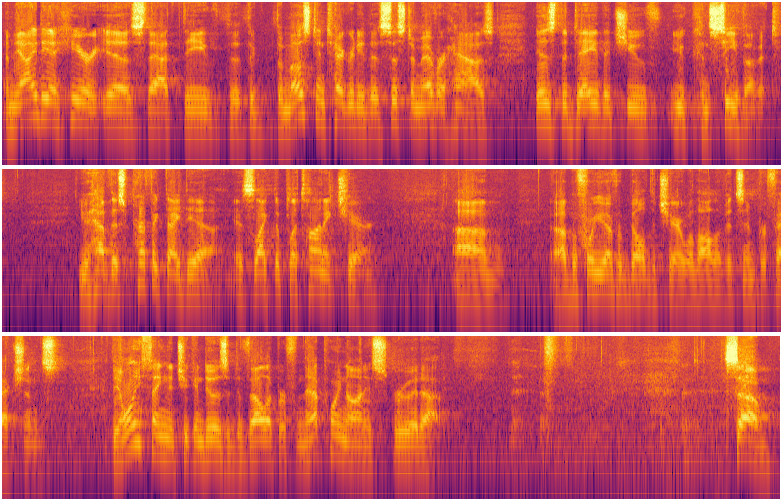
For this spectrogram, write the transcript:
And the idea here is that the, the, the, the most integrity the system ever has is the day that you you conceive of it. You have this perfect idea. It's like the Platonic chair um, uh, before you ever build the chair with all of its imperfections. The only thing that you can do as a developer from that point on is screw it up. So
